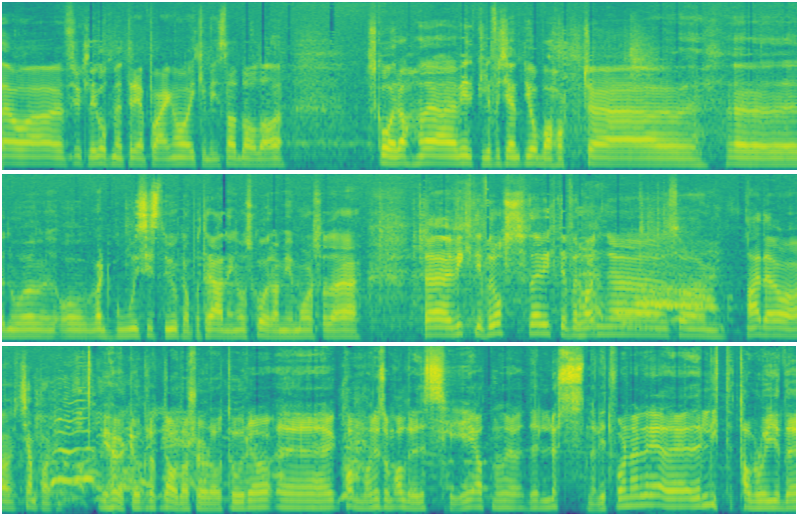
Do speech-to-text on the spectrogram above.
det var fryktelig godt med tre poeng, og ikke minst da Dauda skåra. Det er virkelig fortjent. Jobba hardt eh, eh, nå, og vært god i siste uka på trening og skåra mye mål. Så det, det er viktig for oss, det er viktig for han. eh, Så nei, det var kjempeartig. Vi hørte jo akkurat Dauda sjøl òg, Tore. Kan man liksom allerede se at det løsner litt for han, eller er det litt tabloide,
